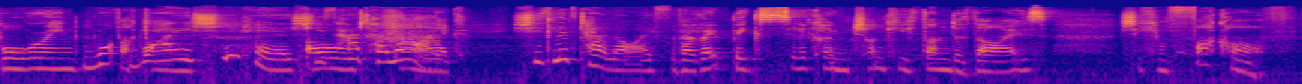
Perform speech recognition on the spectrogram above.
boring What, fucking why is she here? She's old had her hag. life. She's lived her life. With her great big silicone chunky thunder thighs, she can fuck off.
